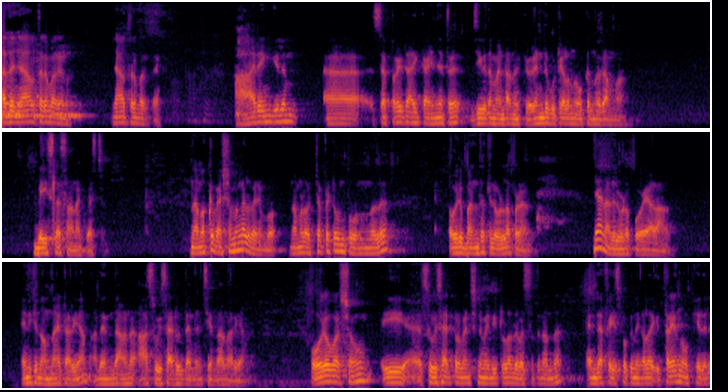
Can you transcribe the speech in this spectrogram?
അതെ ഞാൻ ഉത്തരം പറയണം. ഞാൻ ഉത്തരം പറയട്ടെ? ആരെങ്കിലും സെപ്പറേറ്റ് ആയി കഴിഞ്ഞിട്ട് ജീവിതം വേണ്ടാന്ന് വെക്കുമോ രണ്ട് കുട്ടികളെ നോക്കുന്ന ഒരു അമ്മ. ബേസ്ലെസ് ആണ് ക്വസ്റ്റ്യൻ നമുക്ക് വിഷമങ്ങൾ വരുമ്പോൾ നമ്മൾ ഒറ്റപ്പെട്ടു എന്ന് തോന്നുന്നത് ഒരു ബന്ധത്തിലുള്ളപ്പോഴാണ്. ഞാൻ അതിലൂടെ പോയ ആളാണ്. എനിക്ക് നന്നായിട്ട് അറിയാം അതെന്താണ് ആ സൂയിസൈഡൽ ടെൻഡൻസി എന്താണെന്ന് അറിയാം. ഓരോ വർഷവും ഈ സൂയിസൈഡ് പ്രിവെൻഷന് വേണ്ടിയിട്ടുള്ള ദിവസത്തിനന്ന് എന്റെ ഫേസ്ബുക്ക് നിങ്ങൾ ഇത്രയും നോക്കിയതിൽ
